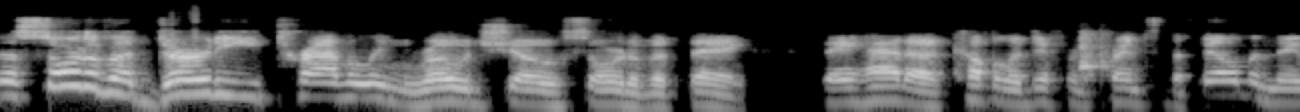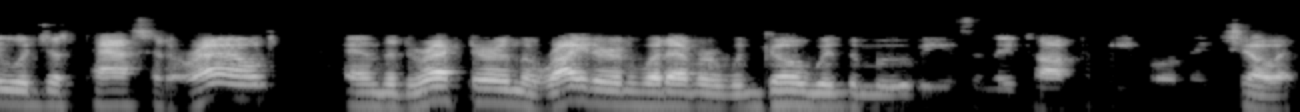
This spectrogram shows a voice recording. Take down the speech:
A sort of a dirty traveling roadshow sort of a thing. They had a couple of different prints of the film, and they would just pass it around. And the director and the writer and whatever would go with the movies, and they talk to people, and they'd show it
